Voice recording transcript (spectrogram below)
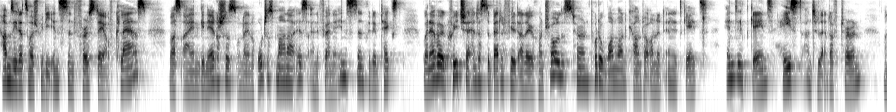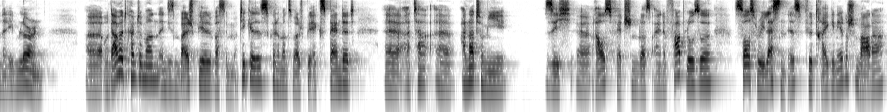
haben sie da zum Beispiel die Instant First Day of Class, was ein generisches und ein rotes Mana ist, eine für eine Instant mit dem Text Whenever a creature enters the battlefield under your control this turn, put a 1-1 counter on it and it gains, and it gains haste until end of turn und dann eben learn. Äh, und damit könnte man in diesem Beispiel, was im Artikel ist, könnte man zum Beispiel Expanded äh, äh, Anatomy sich äh, rausfetchen, was eine farblose Sorcery Lesson ist für drei generische Mana,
